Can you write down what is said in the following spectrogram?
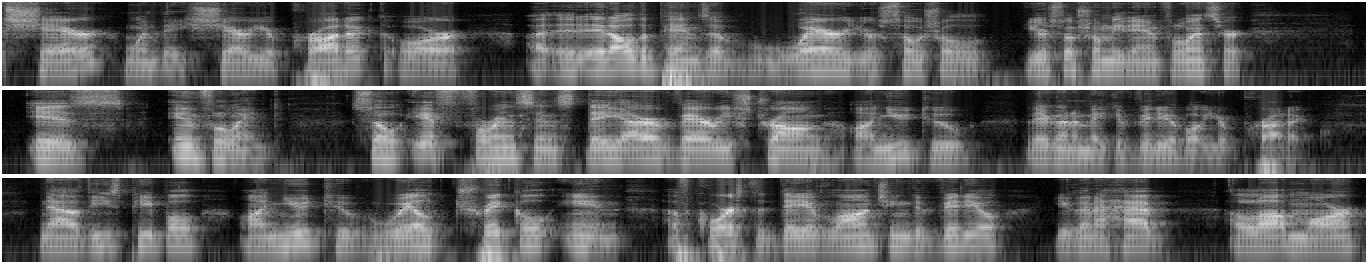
share when they share your product or uh, it, it, all depends of where your social your social media influencer is influent so if for instance they are very strong on youtube they're going to make a video about your product now these people on youtube will trickle in of course the day of launching the video you're going to have a lot more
